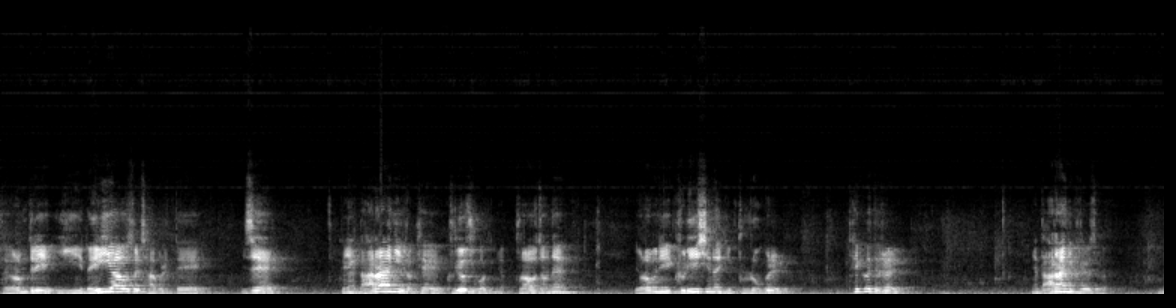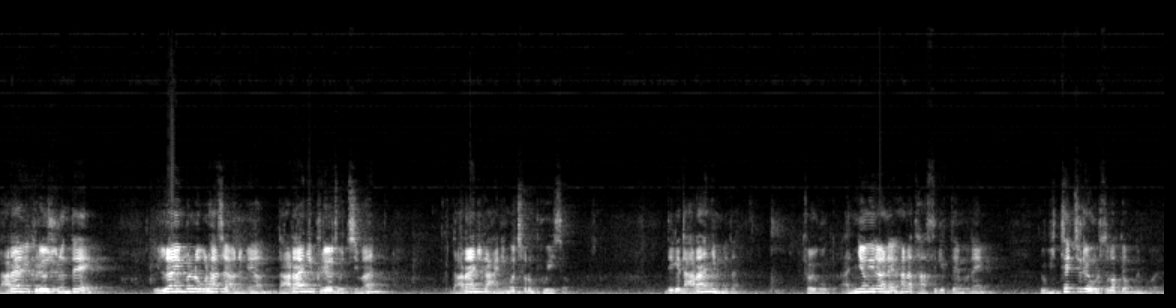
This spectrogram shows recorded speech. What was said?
자, 여러분들이 이 레이아웃을 잡을 때 이제 그냥 나란히 이렇게 그려주거든요. 브라우저는 여러분이 그리시는 이 블록을 태그들을 그냥 나란히 그려줘요. 나란히 그려주는데 인라인 블록을 하지 않으면 나란히 그려줬지만 나란히가 아닌 것처럼 보이죠. 근데 이게 나란히입니다. 결국 안녕이라는 애 하나 다 쓰기 때문에 그 밑에 줄에 올 수밖에 없는 거예요.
